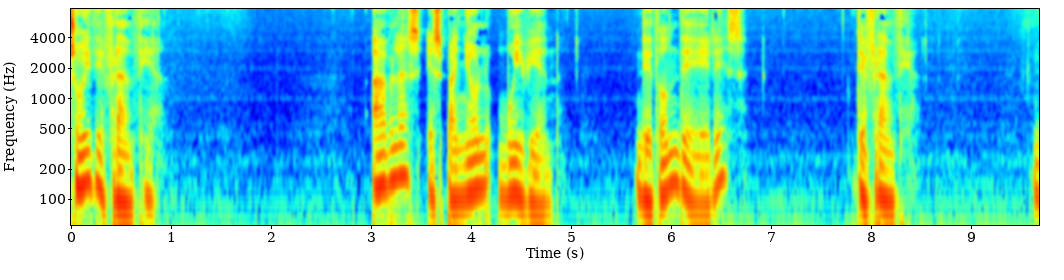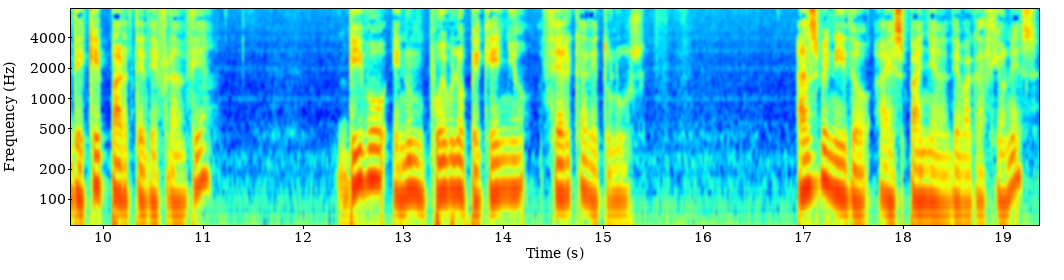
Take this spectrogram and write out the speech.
Soy de Francia. Hablas español muy bien. ¿De dónde eres? De Francia. ¿De qué parte de Francia? Vivo en un pueblo pequeño cerca de Toulouse. ¿Has venido a España de vacaciones?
